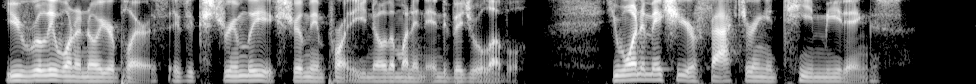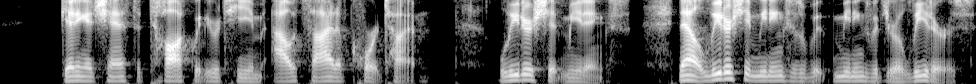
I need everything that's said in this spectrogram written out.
You really want to know your players. It's extremely, extremely important that you know them on an individual level. You want to make sure you're factoring in team meetings, getting a chance to talk with your team outside of court time, leadership meetings. Now, leadership meetings is with meetings with your leaders.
